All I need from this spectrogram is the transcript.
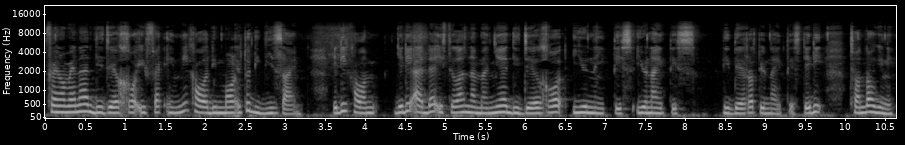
fenomena Diderot effect ini kalau di mall itu didesain. Jadi kalau jadi ada istilah namanya Diderot unitis unitis Diderot unitis. Jadi contoh gini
